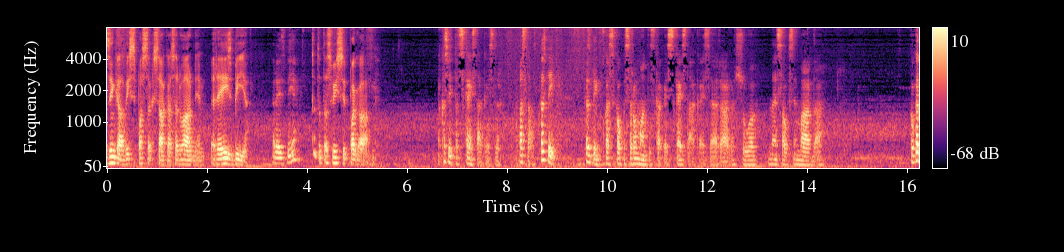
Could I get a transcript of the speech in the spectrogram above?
Zin kā viss pasakas sākās ar vārdiem. Reiz bija. Reiz bija? Tad, tad tas viss ir pagātne. Kas bija pats skaistākais tur? Pastāst, kas bija, kas bija kas, kaut kas romantiskākais, skaistākais ar, ar šo nesauksim vārdā? Kaut kā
